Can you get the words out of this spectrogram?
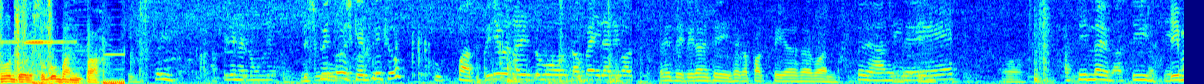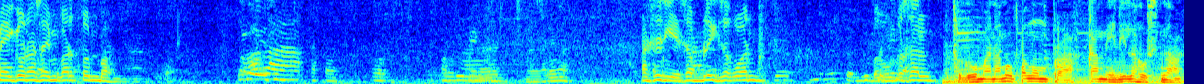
noodles ug uban pa. Biskwito is kay Flix oh. Kupat. Pili mo dito mo tambay ilan ko. Pwede, pila ito, isa kapakti ka sa kwan. So yan te. Asin na yun, asin. Di, may go na sa imong karton ba? Asin nga, isa blig sa kuwan. Bagong kasal. Paguma na mo pangumpra, kami nilahos na.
